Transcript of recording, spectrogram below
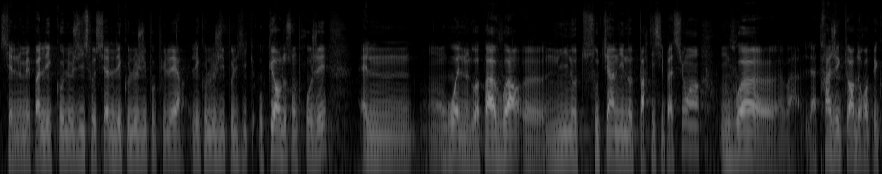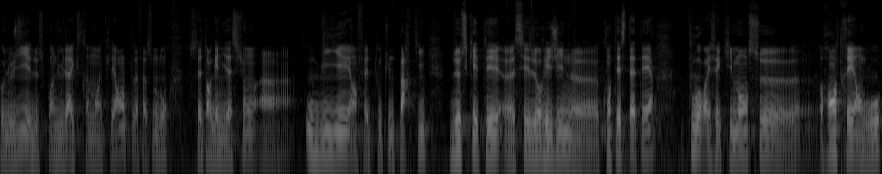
si elle ne met pas l'écologie sociale, l'écologie populaire, l'écologie politique au cœur de son projet, elle, en gros, elle ne doit pas avoir euh, ni notre soutien ni notre participation. Hein. On voit euh, la trajectoire d'Europe Écologie est de ce point de vue-là extrêmement éclairante, la façon dont cette organisation a oublié en fait toute une partie de ce qu'étaient euh, ses origines contestataires pour effectivement se rentrer en gros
